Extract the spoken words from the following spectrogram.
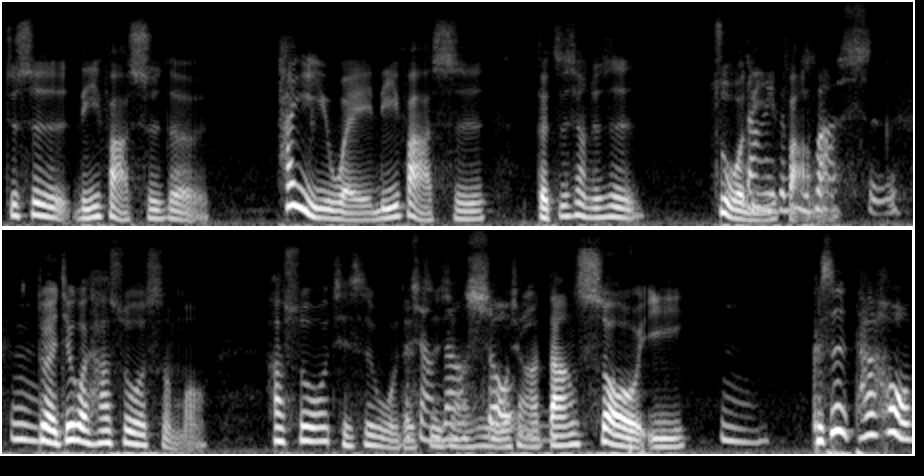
就是理发师的，他以为理发师的志向就是做理发？师，嗯，对，结果他说了什么？他说：“其实我的志向是我想要当兽医。嗯，”可是他后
